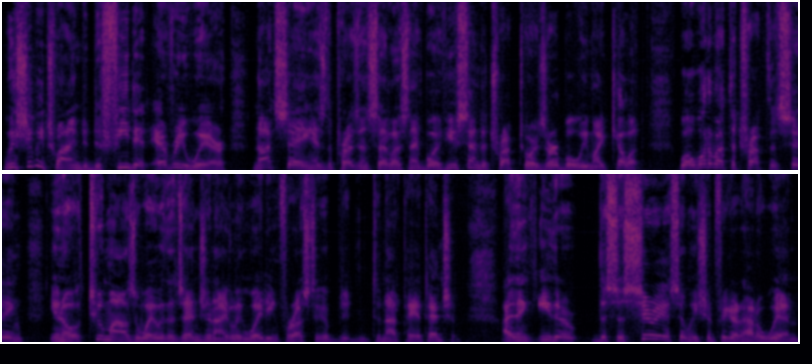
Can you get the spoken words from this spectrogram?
we should be trying to defeat it everywhere, not saying, as the president said last night, boy, if you send a truck towards Erbil, we might kill it. Well, what about the truck that's sitting, you know, two miles away with its engine idling, waiting for us to, to not pay attention? I think either this is serious and we should figure out how to win,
